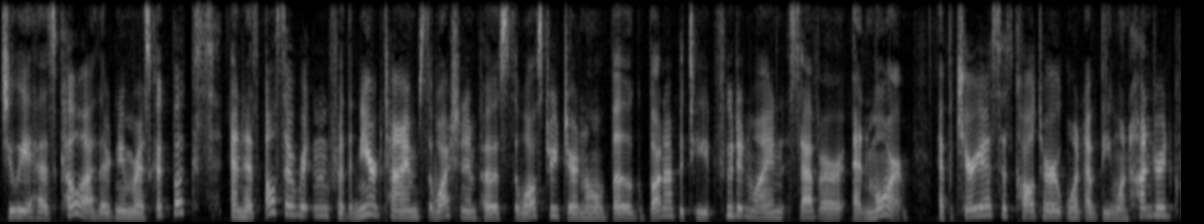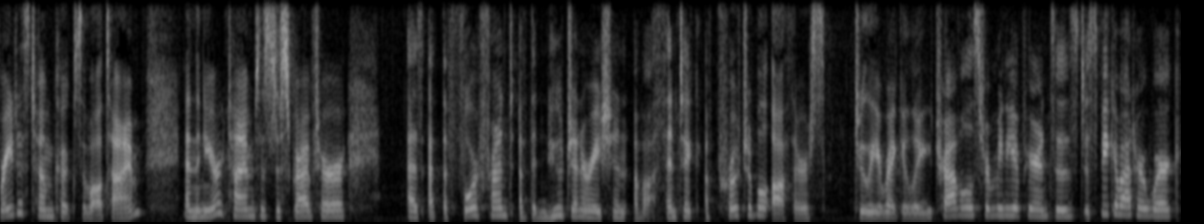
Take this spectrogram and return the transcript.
Julia has co authored numerous cookbooks and has also written for the New York Times, the Washington Post, the Wall Street Journal, Vogue, Bon Appetit, Food and Wine, Saveur, and more. Epicurious has called her one of the 100 greatest home cooks of all time, and the New York Times has described her as at the forefront of the new generation of authentic, approachable authors Julia regularly travels for media appearances to speak about her work,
